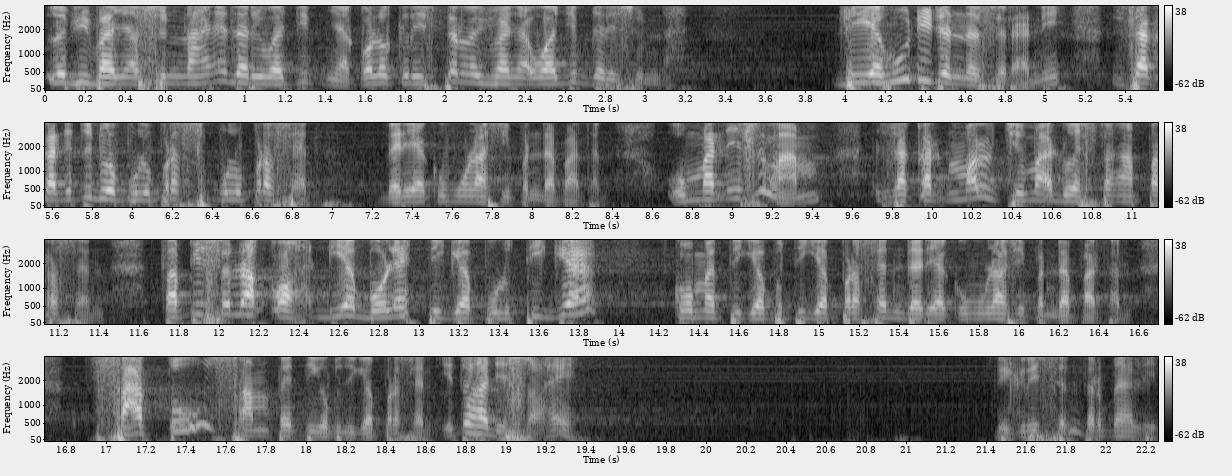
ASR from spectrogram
lebih banyak sunnahnya dari wajibnya. Kalau Kristen lebih banyak wajib dari sunnah. Di Yahudi dan Nasrani, zakat itu 20 per 10 persen dari akumulasi pendapatan. Umat Islam, zakat mal cuma dua setengah persen. Tapi sedekah dia boleh 33,33 persen dari akumulasi pendapatan. 1 sampai 33 persen. Itu hadis sahih. Di Kristen terbalik.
